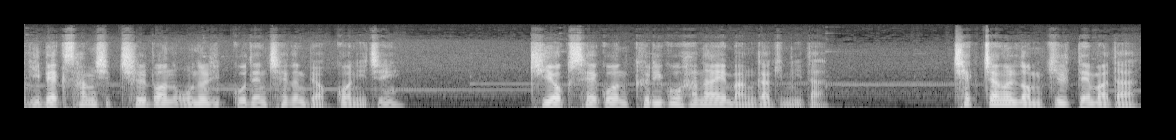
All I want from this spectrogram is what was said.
237번 오늘 입고된 책은 몇 권이지? 기억 3권 그리고 하나의 망각입니다. 책장을 넘길 때마다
